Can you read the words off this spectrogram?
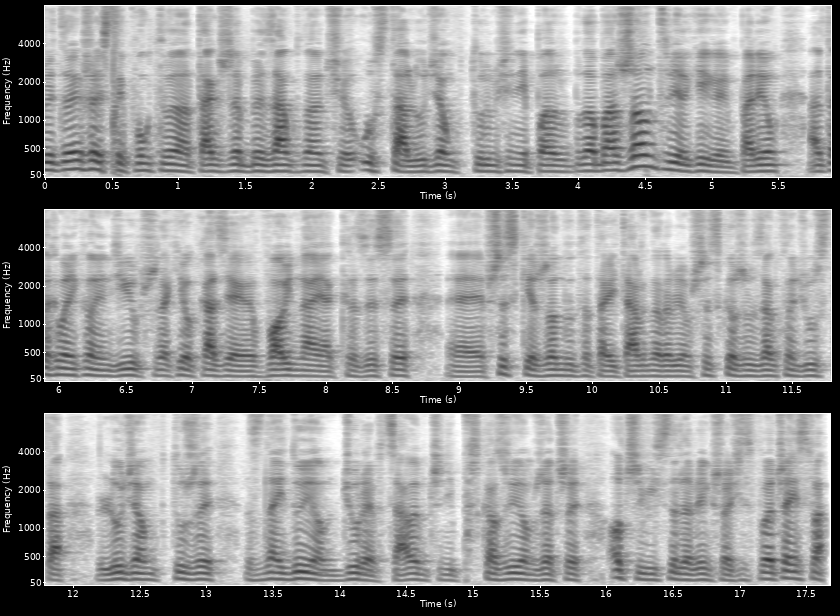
Sumie to większość z tych punktów wygląda tak, żeby zamknąć usta ludziom, którym się nie podoba rząd wielkiego imperium, ale to chyba nikogo nie dziwi przy takich okazjach jak wojna, jak kryzysy. E, wszystkie rządy totalitarne robią wszystko, żeby zamknąć usta ludziom, którzy znajdują dziurę w całym, czyli wskazują rzeczy oczywiste dla większości społeczeństwa.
